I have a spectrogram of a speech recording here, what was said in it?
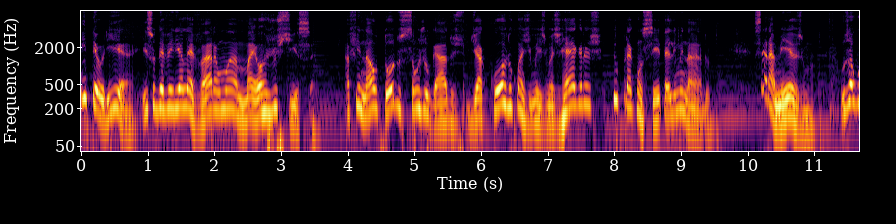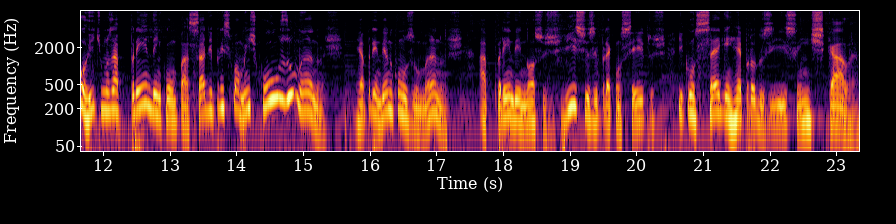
Em teoria, isso deveria levar a uma maior justiça. Afinal, todos são julgados de acordo com as mesmas regras e o preconceito é eliminado. Será mesmo? Os algoritmos aprendem com o passado e principalmente com os humanos. E aprendendo com os humanos, aprendem nossos vícios e preconceitos e conseguem reproduzir isso em escala.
